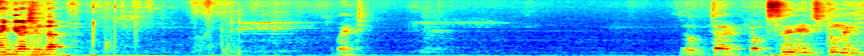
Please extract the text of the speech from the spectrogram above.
Thank you, Ashinda. Wait. Look, that is too instrument.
